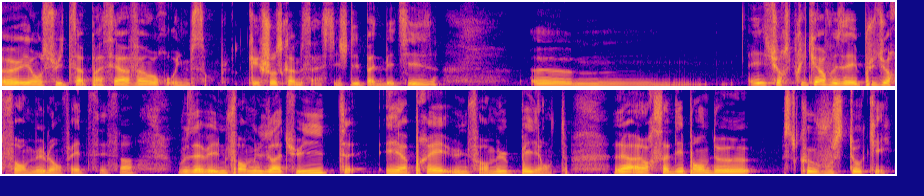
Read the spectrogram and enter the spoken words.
Euh, et ensuite, ça passait à 20 euros, il me semble. Quelque chose comme ça, si je dis pas de bêtises. Euh, et sur Spreaker, vous avez plusieurs formules, en fait, c'est ça. Vous avez une formule gratuite et après une formule payante. Là, alors ça dépend de ce que vous stockez,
